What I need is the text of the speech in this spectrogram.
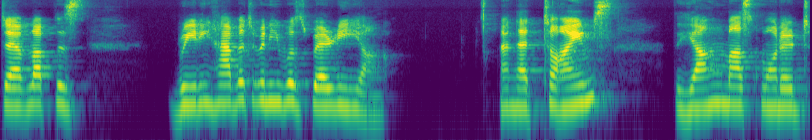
developed this reading habit when he was very young. And at times, the young Musk wanted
